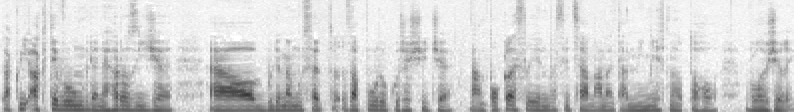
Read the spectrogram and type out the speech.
takový aktivum, kde nehrozí, že budeme muset za půl roku řešit, že nám poklesly investice a máme tam méně, jsme do toho vložili.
